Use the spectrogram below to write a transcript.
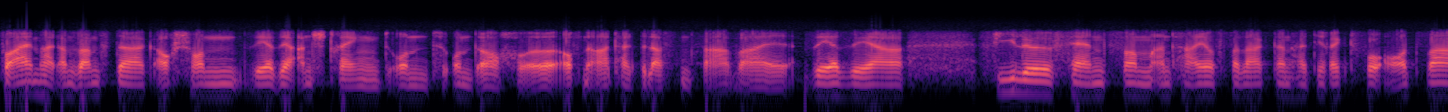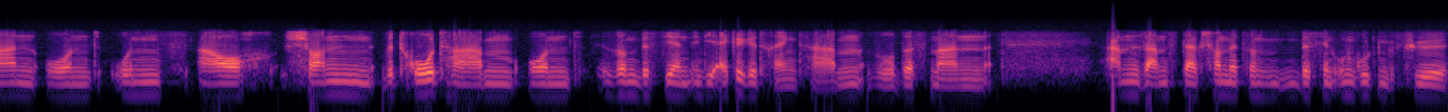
vor allem halt am Samstag auch schon sehr, sehr anstrengend und, und auch äh, auf eine Art halt belastend war, weil sehr, sehr viele Fans vom Antaios Verlag dann halt direkt vor Ort waren und uns auch schon bedroht haben und so ein bisschen in die Ecke gedrängt haben, so dass man am Samstag schon mit so ein bisschen unguten Gefühl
